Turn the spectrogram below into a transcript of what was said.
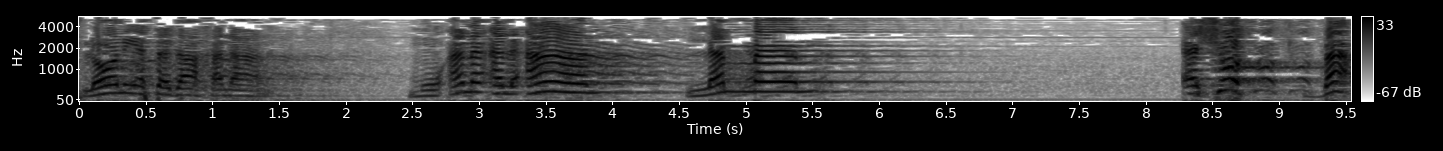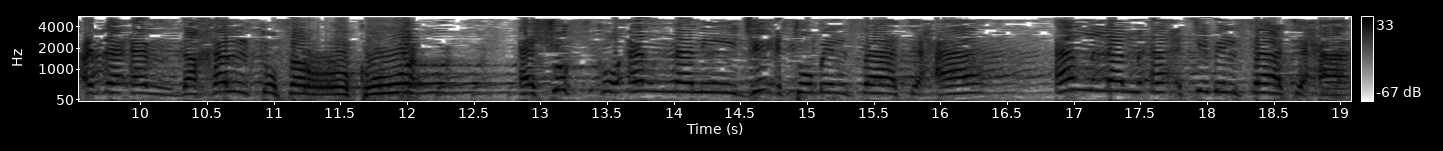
شلون يتداخلان؟ مو أنا الآن لما أشك بعد أن دخلت في الركوع أشك أنني جئت بالفاتحة أم لم ات بالفاتحة؟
